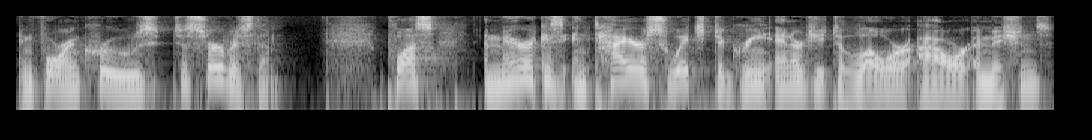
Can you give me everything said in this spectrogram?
and foreign crews to service them. Plus, America's entire switch to green energy to lower our emissions,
